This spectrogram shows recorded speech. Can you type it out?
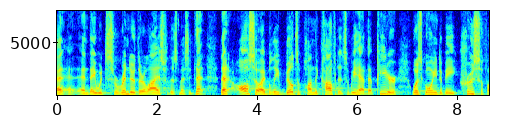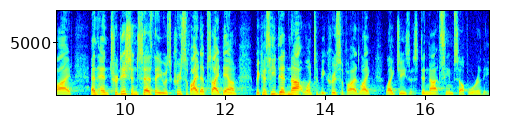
and, and they would surrender their lives for this message. That, that also, I believe, builds upon the confidence that we have that Peter was going to be crucified. And, and tradition says that he was crucified upside down because he did not want to be crucified like, like Jesus, did not see himself worthy.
